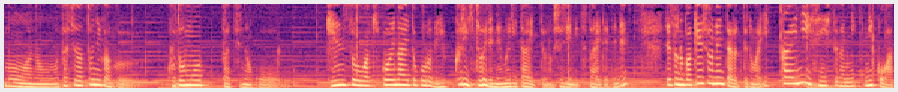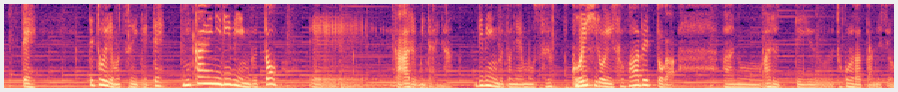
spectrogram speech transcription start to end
もうあの私はとにかく子供たちのこう喧騒が聞こえないところでゆっくり一人で眠りたいっていうのを主人に伝えててね。でそのバケーションレンタルっていうのが1階に寝室が 2, 2個あってでトイレもついてて2階にリビングと、えー、があるみたいな。リビングとねもうすっごい広いソファーベッドがあのあるっていうところだったんですよ。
